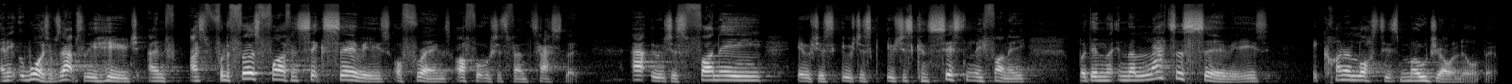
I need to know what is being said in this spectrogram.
and it was, it was absolutely huge. And for the first five and six series of Friends, I thought it was just fantastic. Uh, it was just funny, it was just, it was just, it was just consistently funny. But in the, in the latter series, it kind of lost its mojo a little bit.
